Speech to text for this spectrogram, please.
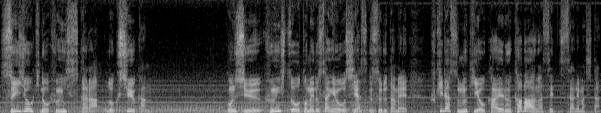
水蒸気の噴出から6週間。今週噴出を止める作業をしやすくするため吹き出す向きを変えるカバーが設置されました。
